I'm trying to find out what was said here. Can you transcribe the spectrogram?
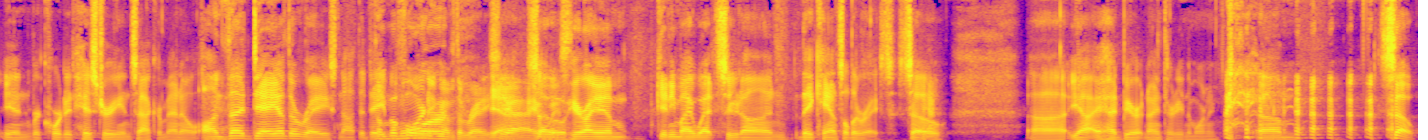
in recorded history in Sacramento on the day of the race, not the day before. The before. morning of the race, yeah, it so was- here I am getting my wetsuit on. They cancel the race. So. Uh, yeah, I had beer at 9:30 in the morning. Um, so,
